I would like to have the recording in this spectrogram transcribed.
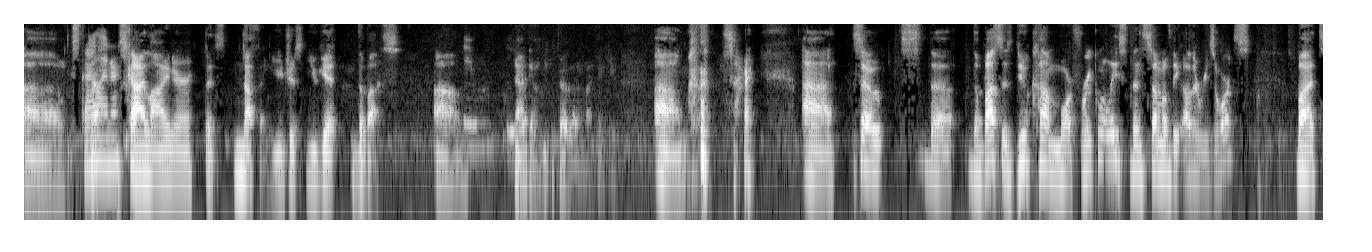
uh, Skyliner. Skyliner. That's nothing. You just you get the bus. Um, not done. You can throw that away. Thank you. Um, sorry. Uh, so the the buses do come more frequently than some of the other resorts, but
